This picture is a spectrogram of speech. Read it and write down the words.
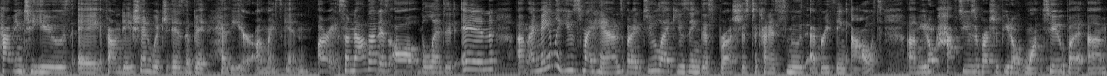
having to use a foundation which is a bit heavier on my skin. All right, so now that is all blended in. Um, I mainly used my hands, but I do like using this brush just to kind of smooth everything out. Um, you don't have to use a brush if you don't want to, but um,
